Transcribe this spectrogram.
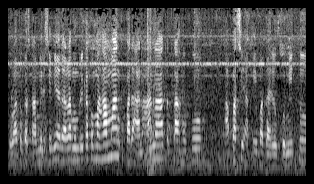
Dua tugas kami di sini adalah memberikan pemahaman kepada anak-anak tentang hukum, apa sih akibat dari hukum itu,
